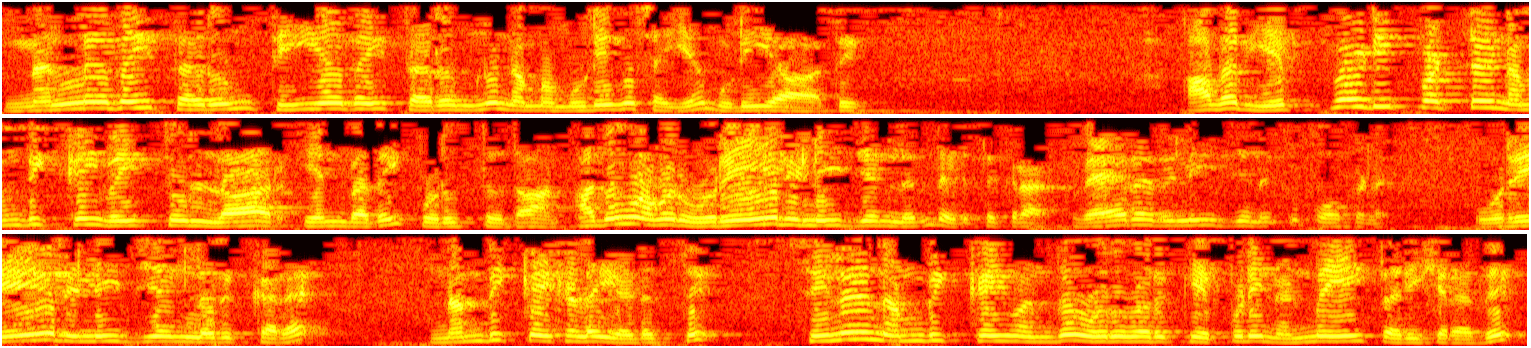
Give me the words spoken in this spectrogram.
நல்லதை தரும் தீயதை தரும்னு நம்ம முடிவு செய்ய முடியாது. அவர் எப்படிப்பட்ட நம்பிக்கை வைத்துள்ளார் என்பதை பொறுத்துதான். அதுவும் அவர் ஒரே ரிலீஜியன்ல இருந்து எடுத்துக்கிறார். வேற ரிலீஜியனுக்கு போகல. ஒரே ரிலீஜியன்ல இருக்கிற நம்பிக்கைகளை எடுத்து சில நம்பிக்கை வந்து ஒருவருக்கு எப்படி நன்மையை தருகிறது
